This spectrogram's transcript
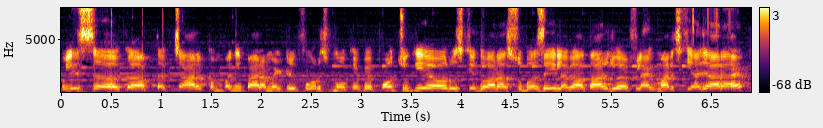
पुलिस अब तक चार कंपनी पैरामिलिट्री फोर्स मौके पे पहुँच चुकी है और उसके द्वारा सुबह से ही लगातार जो है फ्लैग मार्च किया जा रहा है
